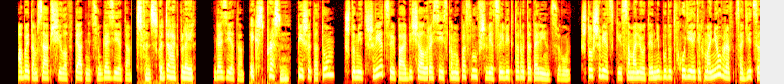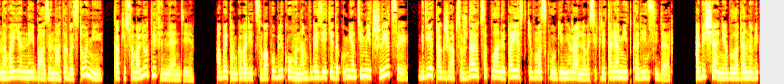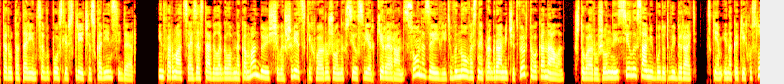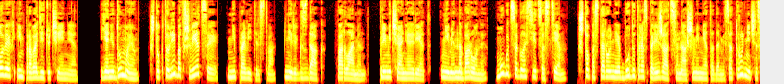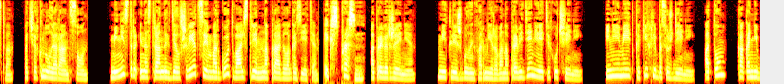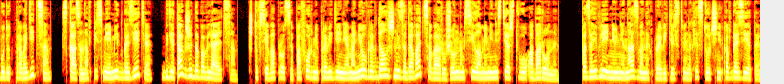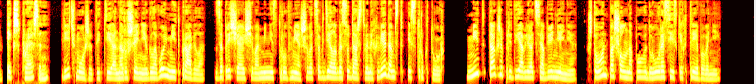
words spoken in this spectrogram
Об этом сообщила в пятницу газета. Svenska Dagblad. Газета Expressen. пишет о том, что МИД Швеции пообещал российскому послу в Швеции Виктору Татаринцеву, что шведские самолеты не будут в ходе этих маневров садиться на военные базы НАТО в Эстонии, как и самолеты Финляндии. Об этом говорится в опубликованном в газете документе МИД Швеции, где также обсуждаются планы поездки в Москву генерального секретаря МИД Карин Сидер. Обещание было дано Виктору Татаринцеву после встречи с Карин Сидер. Информация заставила главнокомандующего шведских вооруженных сил Сверкира Рансона заявить в новостной программе четвертого канала, что вооруженные силы сами будут выбирать, с кем и на каких условиях им проводить учения. Я не думаю, что кто-либо в Швеции, ни правительство, ни Риксдаг, парламент, примечание ред, ни Минобороны, могут согласиться с тем, что посторонние будут распоряжаться нашими методами сотрудничества, подчеркнул Рансон. Министр иностранных дел Швеции Маргот Вальстрем направила газете Expressen. опровержение. МИД лишь был информирован о проведении этих учений и не имеет каких-либо суждений о том, как они будут проводиться, сказано в письме МИД газете, где также добавляется, что все вопросы по форме проведения маневров должны задаваться вооруженным силам и Министерству обороны. По заявлению неназванных правительственных источников газеты, Expressen. Речь может идти о нарушении главой МИД правила, запрещающего министру вмешиваться в дело государственных ведомств и структур. МИД также предъявляется обвинение, что он пошел на поводу у российских требований.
